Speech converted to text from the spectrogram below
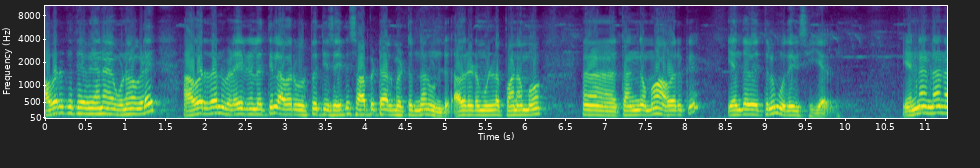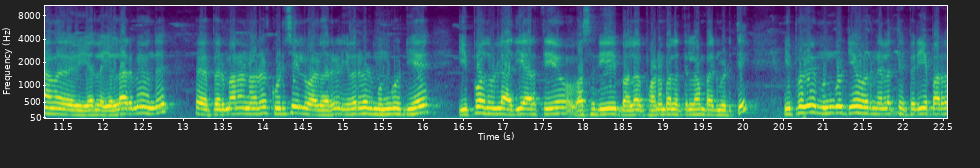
அவருக்கு தேவையான உணவுகளை அவர்தான் விளை நிலத்தில் அவர் உற்பத்தி செய்து சாப்பிட்டால் மட்டும்தான் உண்டு. அவரிடம் உள்ள பணமோ தங்கமோ அவருக்கு எந்த விதத்திலும் உதவி செய்யாது. என்னன்னா நம்ம எல்லா எல்லாருமே வந்து பெரும்பாலானவர்கள் குடிசையில் வாழ்வார்கள். இவர்கள் முன்கூட்டியே இப்போது உள்ள அதிகாரத்தையும் வசதி பல பணபலத்தெல்லாம் பயன்படுத்தி இப்போவே முன்கூட்டியே ஒரு நிலத்தை பெரிய பர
